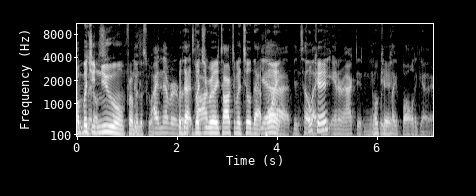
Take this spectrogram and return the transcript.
from. but you knew him from knew middle school. I never. but really that, but you really talked to him until that yeah, point. until like Okay. we interacted and we, Okay. we played ball together,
